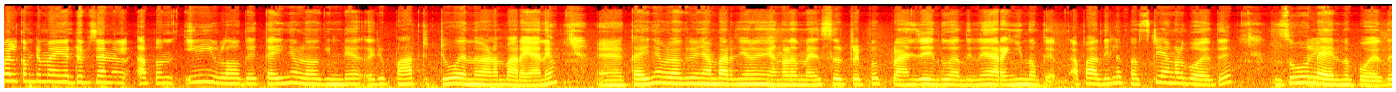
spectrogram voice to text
Welcome to my YouTube channel അപ്പം ഈ വ്ളോഗ് കഴിഞ്ഞ വ്ളോഗിന്റെ ഒരു പാർട്ട് ടു എന്ന് വേണം പറയാൻ കഴിഞ്ഞ വ്ളോഗിൽ ഞാൻ പറഞ്ഞു ഞങ്ങൾ മൈസൂർ ട്രിപ്പ് പ്ലാൻ ചെയ്തു അതിന് ഇറങ്ങി നോക്ക് അപ്പോൾ അതിൽ ഫസ്റ്റ് ഞങ്ങൾ പോയത് സൂവിലായിരുന്നു പോയത്.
